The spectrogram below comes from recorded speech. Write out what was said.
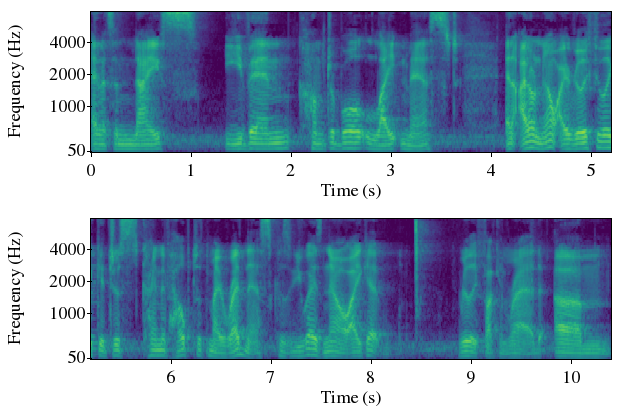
and it's a nice, even, comfortable, light mist. And I don't know, I really feel like it just kind of helped with my redness, because you guys know I get really fucking red. Um,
